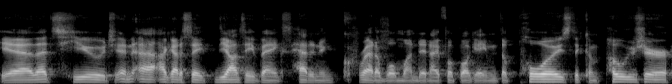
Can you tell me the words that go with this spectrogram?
Yeah, that's huge. And uh, I got to say, Deonte Banks had an incredible Monday Night Football game. The poise, the composure,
